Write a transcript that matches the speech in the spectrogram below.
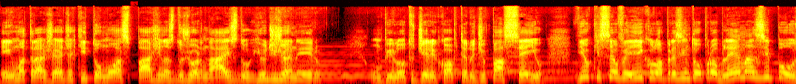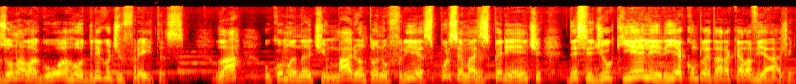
em uma tragédia que tomou as páginas dos jornais do Rio de Janeiro. Um piloto de helicóptero de passeio viu que seu veículo apresentou problemas e pousou na lagoa Rodrigo de Freitas. Lá, o comandante Mário Antônio Frias, por ser mais experiente, decidiu que ele iria completar aquela viagem.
